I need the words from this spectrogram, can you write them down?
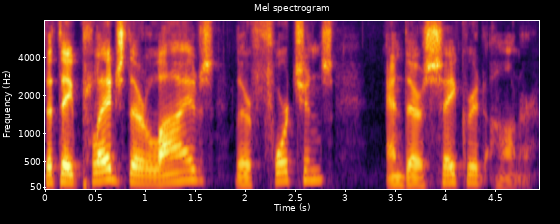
that they pledged their lives, their fortunes, and their sacred honor.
